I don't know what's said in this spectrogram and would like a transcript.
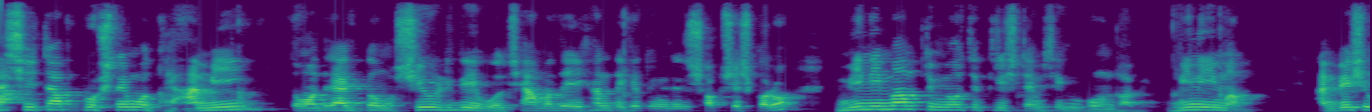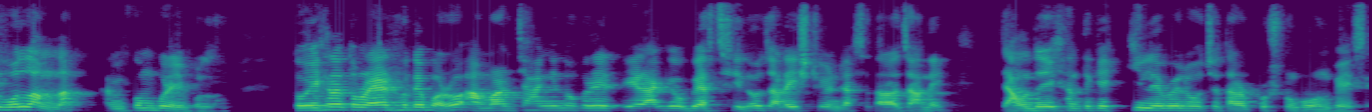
আশিটা প্রশ্নের মধ্যে আমি তোমাদের একদম সিউরিটি দিয়ে বলছি, আমাদের এখান থেকে তুমি যদি সব শেষ করো মিনিমাম তুমি হচ্ছে ত্রিশ টাইম সিকিউ কমন পাবে মিনিমাম আমি বেশি বললাম না, আমি কম করেই বললাম। তো এখানে তোমরা অ্যাড হতে পারো, আমার জাহাঙ্গীরনগরের এর আগেও ব্যাচ ছিল, যারা স্টুডেন্ট আছে তারা জানে। যে আমাদের এখান থেকে কি লেভেল হচ্ছে তার প্রশ্ন কমন পেয়েছে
